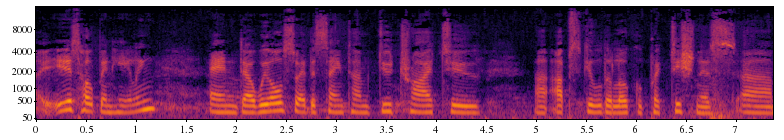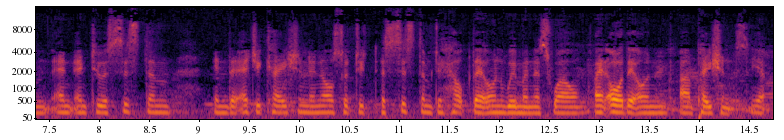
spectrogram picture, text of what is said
it is hope and healing. And uh, we also, at the same time, do try to uh, upskill the local practitioners um, and, and to assist them in the education and also to assist them to help their own women as well, or their own uh, patients. Yeah.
